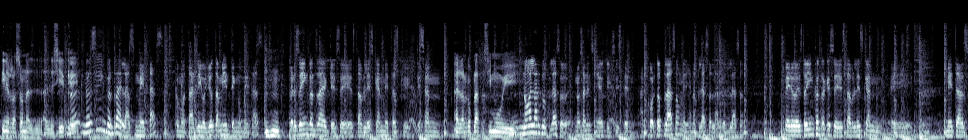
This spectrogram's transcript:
tienes razón al, al decir que... No, no estoy en contra de las metas como tal. Digo, yo también tengo metas. Pero estoy en contra de que se establezcan metas que, que sean... A largo plazo, sí, muy... No a largo plazo. Nos han enseñado que existen a corto plazo, mediano plazo, largo plazo. Pero estoy en contra que se establezcan eh, metas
